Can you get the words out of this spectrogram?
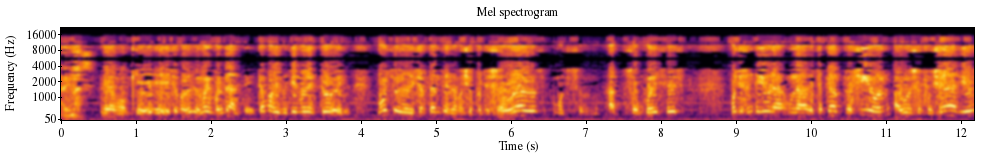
además. Digamos que esto es muy importante. Estamos discutiendo esto, muchos de los disertantes, la mayor parte son abogados, muchos son, ah, son jueces, muchos han tenido una, una destacada actuación, algunos son funcionarios,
